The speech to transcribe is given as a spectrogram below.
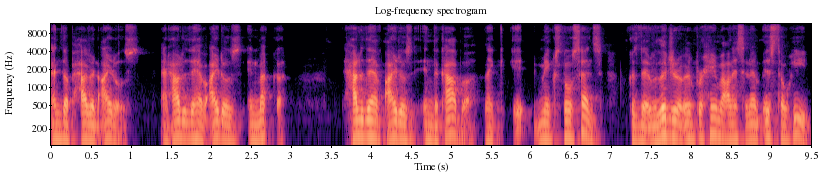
end up having idols? And how did they have idols in Mecca? How did they have idols in the Kaaba? Like it makes no sense because the religion of Ibrahim salam is Tawheed.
